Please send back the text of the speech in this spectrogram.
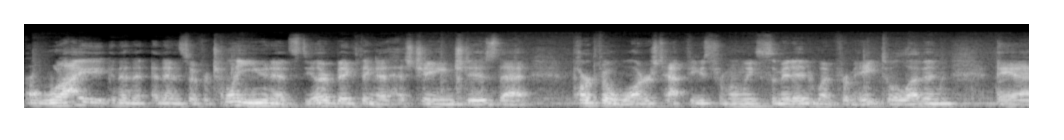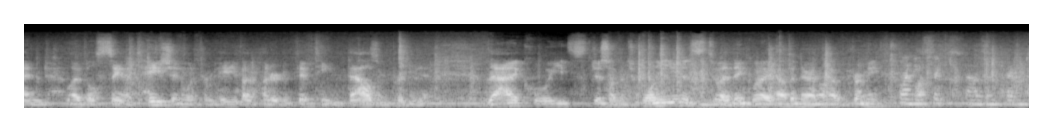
what I, and then, and then, so for twenty units, the other big thing that has changed is that Parkville Water's tap fees from when we submitted went from eight to eleven. And Leadville sanitation went from eighty-five hundred to fifteen thousand per unit. That equates just on the twenty units to, I think what I have in there, I don't have it in front of me, Twenty-six thousand times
